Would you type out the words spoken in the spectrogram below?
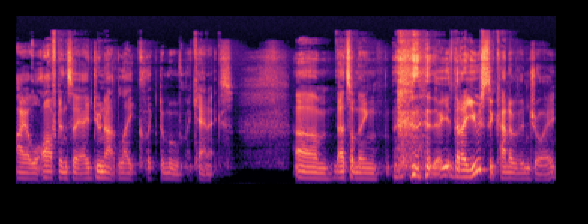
I will often say I do not like click to move mechanics. Um, that's something that I used to kind of enjoy,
